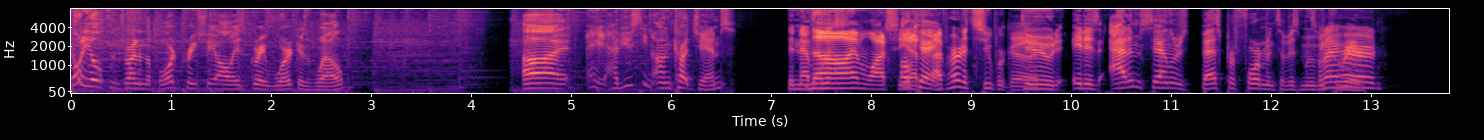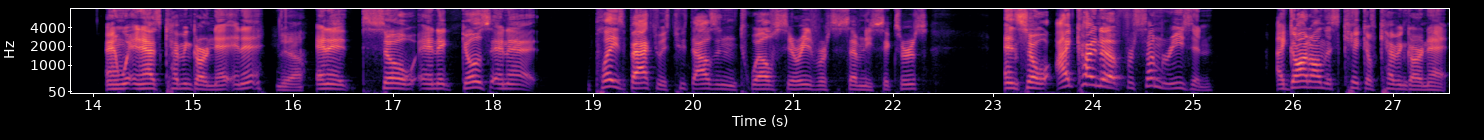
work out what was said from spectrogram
Cody Olson's running the board. Appreciate all his great work as well. Uh, hey, have you seen Uncut Gems? The Netflix. No, I haven't watched it yet. Okay. I've heard it's super good. Dude, it is Adam Sandler's best performance of his movie That's what I career, heard. and w- it has Kevin Garnett in it. Yeah. and it so and it goes and it plays back to his 2012 series versus 76ers. And so I kind of for some reason I got on this kick of Kevin Garnett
